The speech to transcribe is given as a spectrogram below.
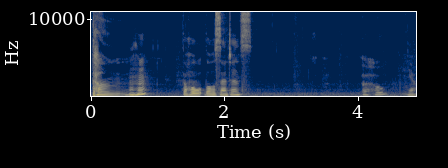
Tongue. Mm-hmm. The whole the whole sentence. A whole? Yeah.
